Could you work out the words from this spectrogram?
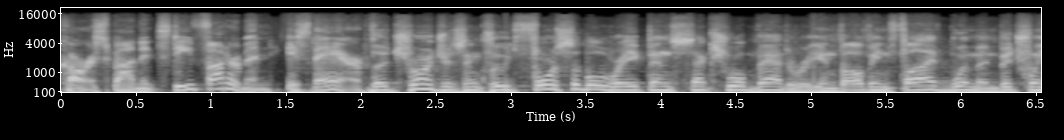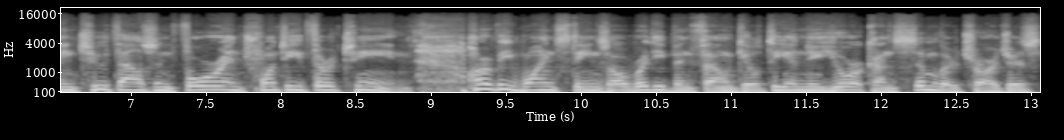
Correspondent Steve Futterman is there. The charges include forcible rape and sexual battery involving five women between 2004 and 2013. Harvey Weinstein's already been found guilty in New York on similar charges.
